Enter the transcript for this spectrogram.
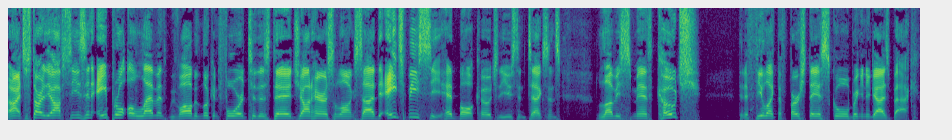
All right, to start of the offseason, April 11th. We've all been looking forward to this day. John Harris alongside the HBC head ball coach of the Houston Texans, Lovie Smith. Coach, did it feel like the first day of school bringing you guys back?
